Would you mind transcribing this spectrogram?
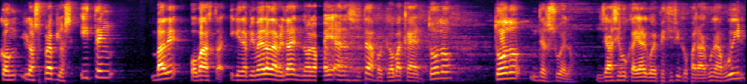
con los propios ítems, ¿vale? O basta. Y que de primero la verdad no lo vais a necesitar porque os va a caer todo, todo del suelo. Ya si buscáis algo específico para alguna build,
